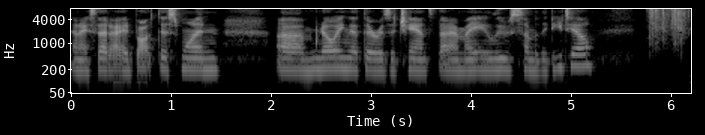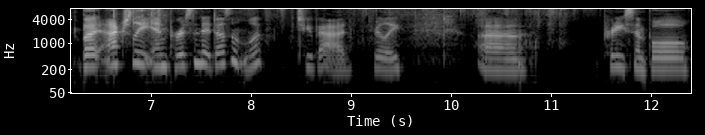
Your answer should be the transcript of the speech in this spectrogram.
and I said I had bought this one um, knowing that there was a chance that I might lose some of the detail. But actually in person it doesn't look too bad, really. Uh, pretty simple,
